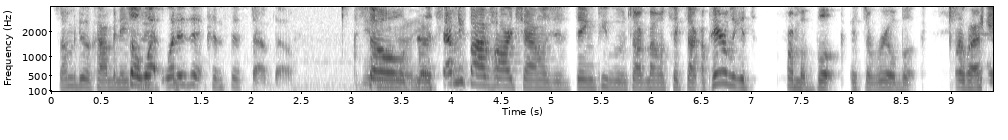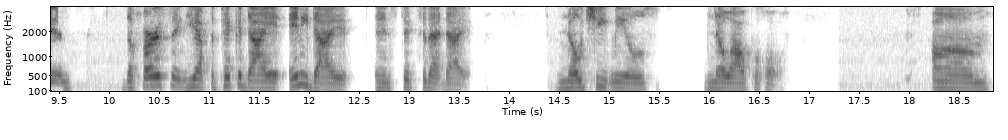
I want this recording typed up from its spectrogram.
So I'm gonna do a combination. So what what does it consist of though? So Yeah, yeah, the 75 hard challenge is the thing people have been talking about on TikTok. Apparently, it's from a book. It's a real book. Okay. And the first thing you have to pick a diet, any diet, and stick to that diet. No cheat meals, no alcohol. Um,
